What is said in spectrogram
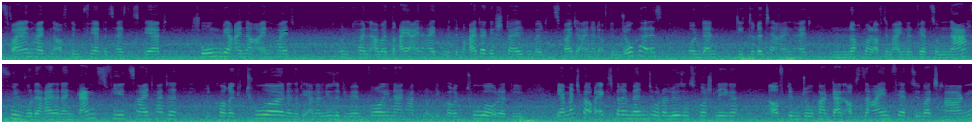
zwei Einheiten auf dem Pferd. Das heißt, das Pferd schonen wir eine Einheit und können aber drei Einheiten mit dem Reiter gestalten, weil die zweite Einheit auf dem Joker ist und dann die dritte Einheit nochmal auf dem eigenen Pferd zum Nachfühlen, wo der Reiter dann ganz viel Zeit hatte, die Korrektur, also die Analyse, die wir im Vorhinein hatten und die Korrektur oder die, ja manchmal auch Experimente oder Lösungsvorschläge auf dem Joker dann auf sein Pferd zu übertragen.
